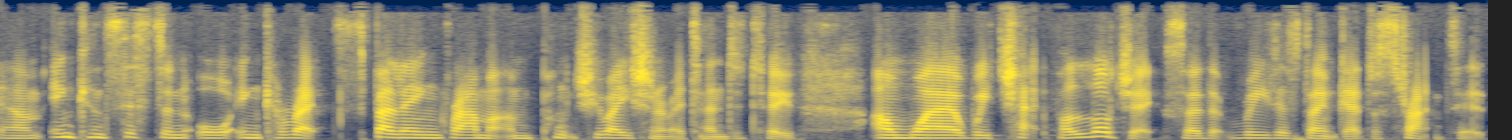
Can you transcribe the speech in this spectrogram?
um, inconsistent or incorrect spelling, grammar, and punctuation are attended to, and where we check for logic so that readers don't get distracted.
